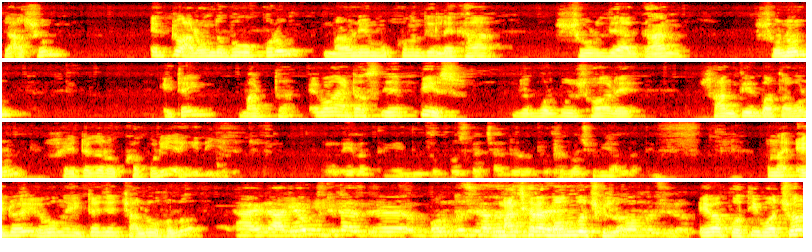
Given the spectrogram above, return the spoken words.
যে আসুন, একটু আনন্দ উপভোগ করুন। মাননীয় মুখ্যমন্ত্রীর লেখা সুর দেওয়া গান শুনুন। এটাই বার্তা এবং একটা যে পিস যে বোলপুর শহরে শান্তির বাতাবরণ সেইটাকে রক্ষা করি এগিয়ে নিয়ে যেতে। এবার থেকে এই দুটো পুরস্কার চালু হলো প্রতি বছরই আমরা না এটা এবং এটা যে চালু হলো হ্যাঁ এর আগেও যেটা বন্ধ ছিল মাঝখানে বন্ধ ছিল। এবার প্রতি বছর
